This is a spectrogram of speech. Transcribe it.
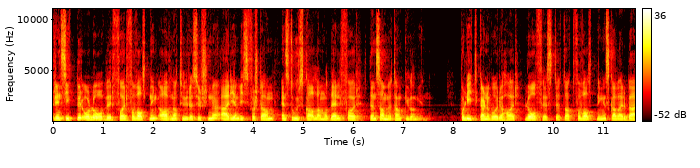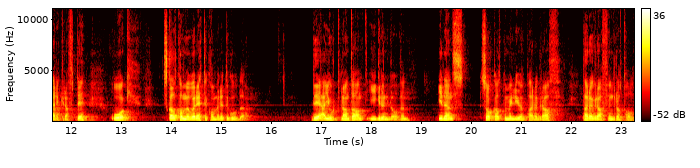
Prinsipper og lover for forvaltning av naturressursene er i en viss forstand en storskalamodell for den samme tankegangen. Politikerne våre har lovfestet at forvaltningen skal være bærekraftig og skal komme våre etterkommere til gode. Det er gjort bl.a. i Grunnloven, i dens såkalte miljøparagraf, paragraf 112.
